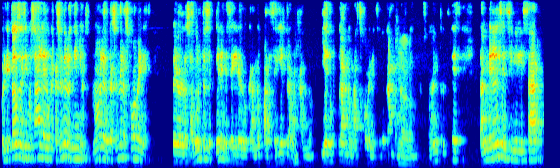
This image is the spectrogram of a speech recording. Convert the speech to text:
porque todos decimos, ah, la educación de los niños, ¿no? La educación de los jóvenes pero los adultos se tienen que seguir educando para seguir trabajando y educando más jóvenes, educando más niños. ¿no? Entonces, también el sensibilizar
